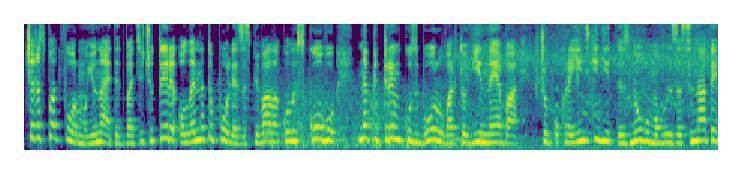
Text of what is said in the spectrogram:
через платформу United 24 Олена Тополя заспівала колискову на підтримку збору вартові неба, щоб українські діти знову могли засинати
